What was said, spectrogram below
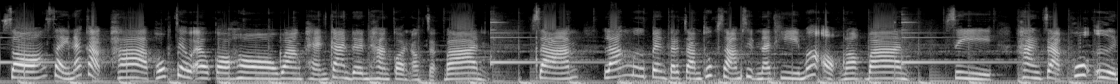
2. ใส่หน้ากากผ้าพกเจลแอลกอฮอล์วางแผนการเดินทางก่อนออกจากบ้าน 3. ล้างมือเป็นประจำทุก 30 นาทีเมื่อออกนอกบ้าน 4. ห่างจากผู้อื่น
